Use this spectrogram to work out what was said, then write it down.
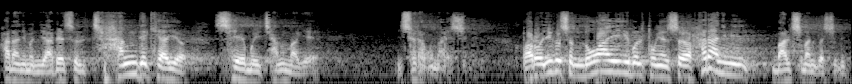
하나님은 야벳을 창대케 하여 샘의 장막에 있으라고 말했습니다. 바로 이것은 노아의 입을 통해서 하나님이 말씀한 것입니다.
